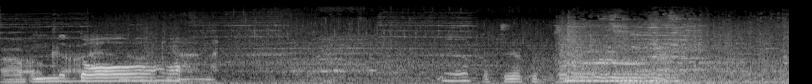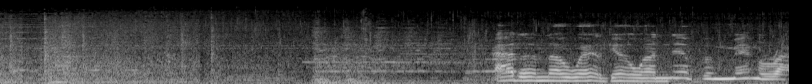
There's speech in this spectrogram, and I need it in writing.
Open the door. I don't know where to go, I never memorized.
